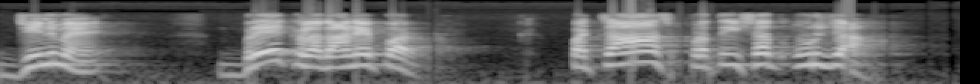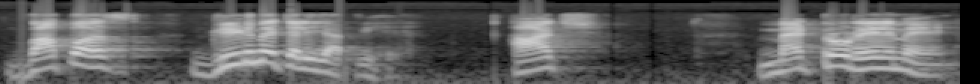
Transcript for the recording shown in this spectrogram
जिनमें ब्रेक लगाने पर 50 प्रतिशत ऊर्जा वापस ग्रिड में चली जाती है। आज मेट्रो रेल में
